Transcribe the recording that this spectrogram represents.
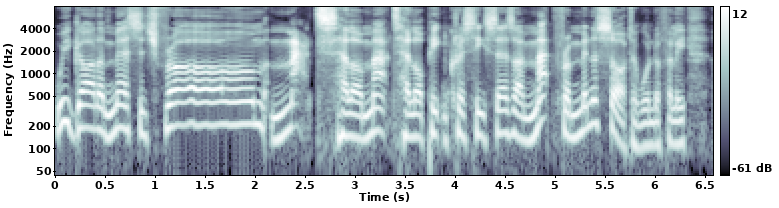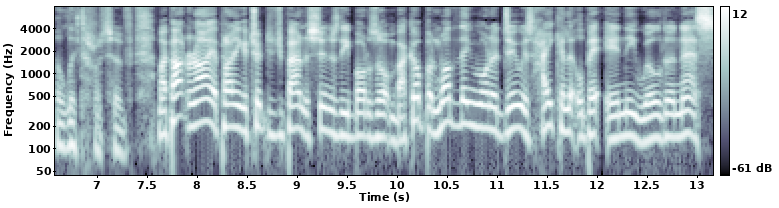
We got a message from Matt. Hello, Matt. Hello, Pete and Chris. He says, I'm Matt from Minnesota, wonderfully alliterative. My partner and I are planning a trip to Japan as soon as the borders open back up, and one thing we want to do is hike a little bit in the wilderness.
